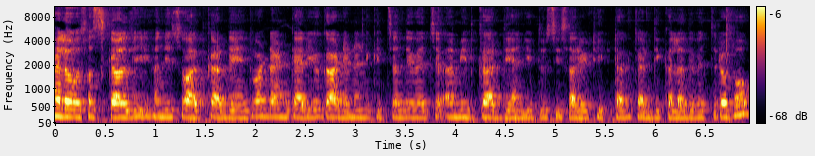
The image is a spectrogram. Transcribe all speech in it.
ਹੈਲੋ ਸਤਿ ਸ਼੍ਰੀ ਅਕਾਲ ਜੀ। ਹਾਂਜੀ, ਸਵਾਗਤ ਕਰਦੇ ਹਾਂ ਤੁਹਾਡਾ ਅੰਟੈਰੀਓ ਗਾਰਡਨ ਐਂਡ ਕਿਚਨ ਦੇ ਵਿੱਚ। ਉਮੀਦ ਕਰਦੇ ਹਾਂ ਜੀ ਤੁਸੀਂ ਸਾਰੇ ਠੀਕ ਠਾਕ ਚੜ੍ਹਦੀ ਕਲਾ ਦੇ ਵਿੱਚ ਰਹੋ।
